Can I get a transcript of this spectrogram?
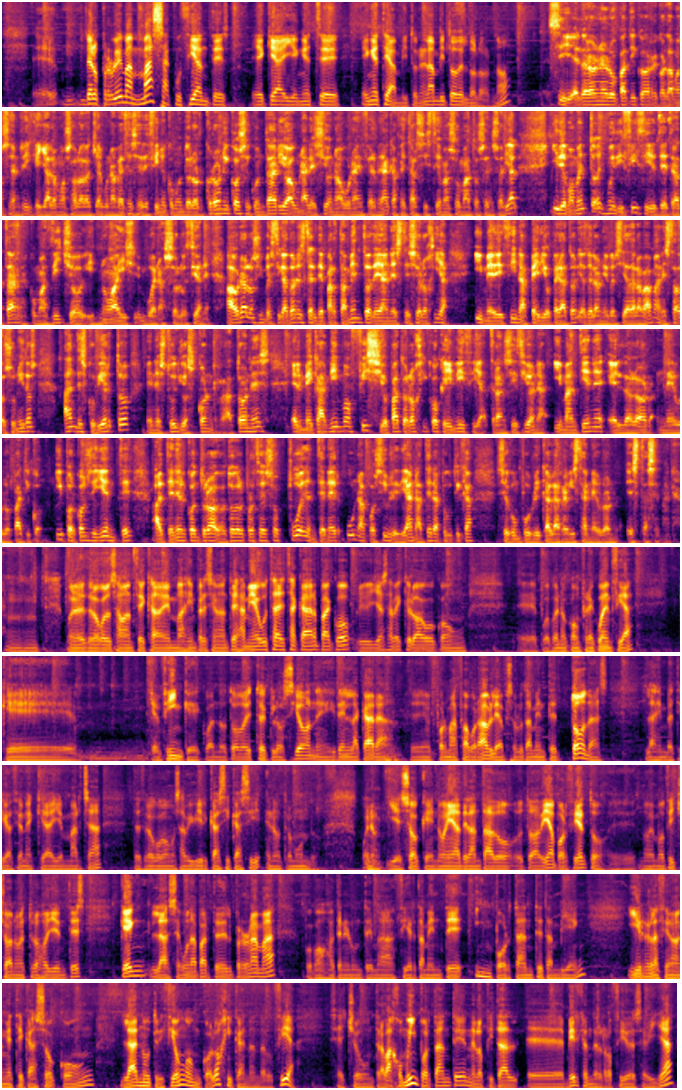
eh, de los problemas más acuciantes eh, que hay en este en este ámbito, en el ámbito del dolor, ¿no? Sí, el dolor neuropático, recordamos Enrique, ya lo hemos hablado aquí algunas veces, se define como un dolor crónico secundario a una lesión o a una enfermedad que afecta al sistema somatosensorial y de momento es muy difícil de tratar, como has dicho, y no hay buenas soluciones. Ahora los investigadores del Departamento de Anestesiología y Medicina Perioperatoria de la Universidad de Alabama en Estados Unidos han descubierto en estudios con ratones el mecanismo fisiopatológico que inicia, transiciona y mantiene el dolor neuropático y por consiguiente, al tener controlado todo el proceso, pueden tener una posible diana terapéutica, según publica la revista Neuron esta semana. Bueno, desde luego los avances cada vez más impresionantes. A mí me gusta destacar, Paco, ya sabes que lo hago con, eh, pues bueno, con frecuencia, que que en fin, que cuando todo esto eclosione y den la cara eh, en forma favorable absolutamente todas las investigaciones que hay en marcha, desde luego vamos a vivir casi casi en otro mundo. Bueno, y eso que no he adelantado todavía, por cierto, eh, nos hemos dicho a nuestros oyentes que en la segunda parte del programa pues vamos a tener un tema ciertamente importante también y relacionado en este caso con la nutrición oncológica en Andalucía. Se ha hecho un trabajo muy importante en el Hospital eh, Virgen del Rocío de Sevilla,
